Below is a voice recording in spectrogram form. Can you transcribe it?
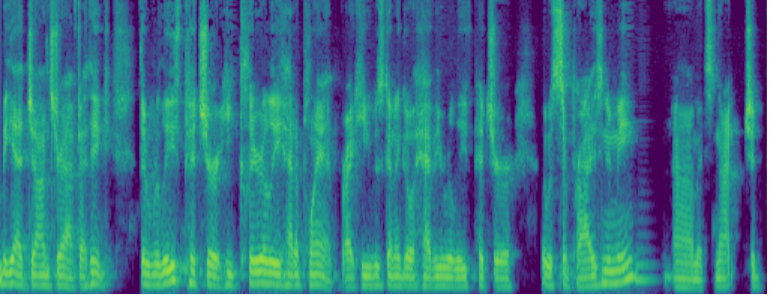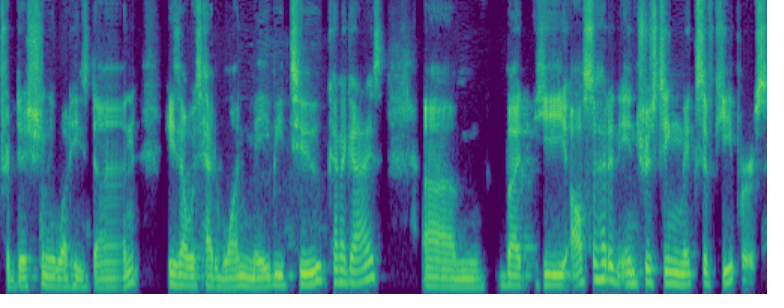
but yeah, John's draft. I think the relief pitcher, he clearly had a plan, right? He was going to go heavy relief pitcher. It was surprising to me. Um, it's not traditionally what he's done. He's always had one, maybe two kind of guys. Um, but he also had an interesting mix of keepers.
